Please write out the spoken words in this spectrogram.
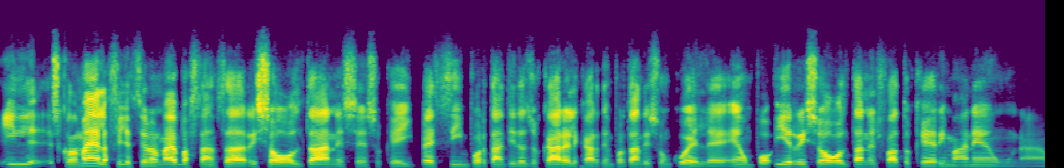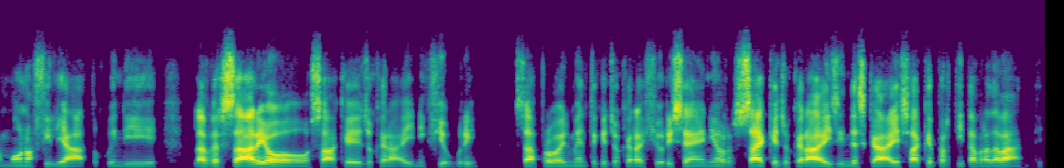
il, secondo me l'affiliazione ormai è abbastanza risolta, nel senso che i pezzi importanti da giocare, le carte importanti sono quelle, è un po' irrisolta nel fatto che rimane un mono affiliato, quindi l'avversario sa che giocherai Nick Fury, sa probabilmente che giocherai Fury Senior, sa che giocherai Is in the Sky e sa che partita avrà davanti.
